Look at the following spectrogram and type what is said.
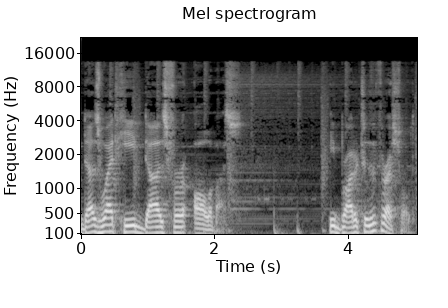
does what he does for all of us. He brought her to the threshold.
